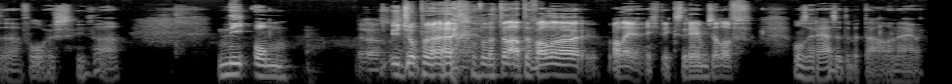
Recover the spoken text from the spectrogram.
100.000 eh, volgers, is dat niet om Ja, uw job eh, te laten vallen. Allee, echt extreem zelf onze reizen te betalen eigenlijk.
